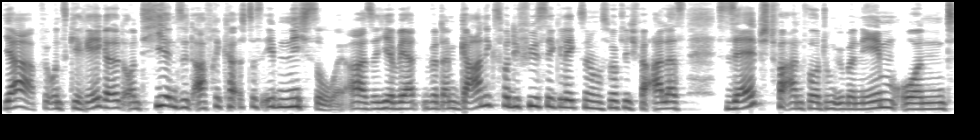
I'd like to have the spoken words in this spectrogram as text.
ja für uns geregelt. Und hier in Südafrika ist das eben nicht so. Also hier wird, wird einem gar nichts vor die Füße gelegt, sondern man muss wirklich für alles Selbstverantwortung übernehmen und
